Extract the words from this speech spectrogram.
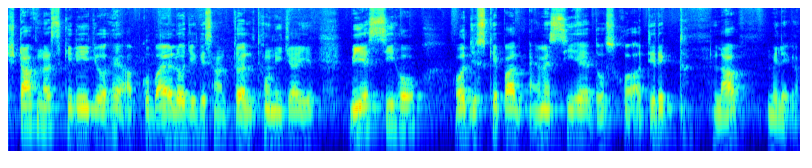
स्टाफ नर्स के लिए जो है, आपको बायोलॉजी के साथ ट्वेल्थ होनी चाहिए। बी एस सी हो, और जिसके एस सी है तो उसको अतिरिक्त लाभ मिलेगा।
